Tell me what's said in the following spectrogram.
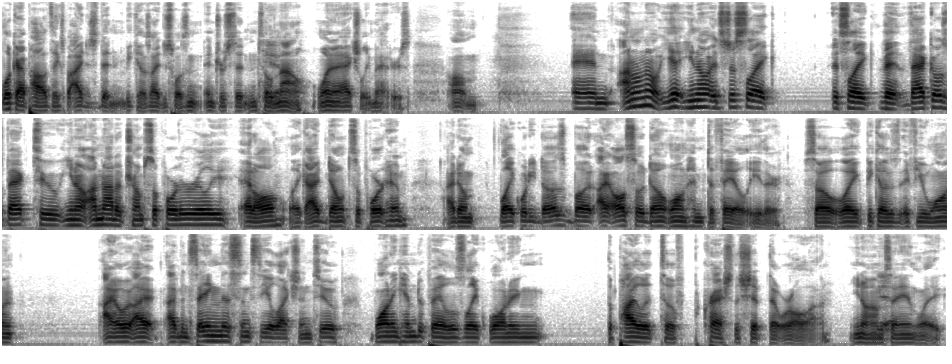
look at politics but I just didn't because I just wasn't interested until Yeah. now when it actually matters um and I don't know yeah you know it's just like it's like that that goes back to you know I'm not a Trump supporter really at all like I don't support him I don't like what he does but I also don't want him to fail either so like because if you want I, I I've been saying this since the election too. Wanting him to fail is like wanting the pilot to f- crash the ship that we're all on. You know what I'm Yeah. saying? Like,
